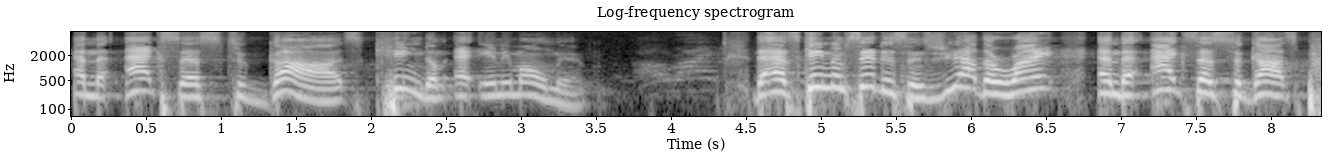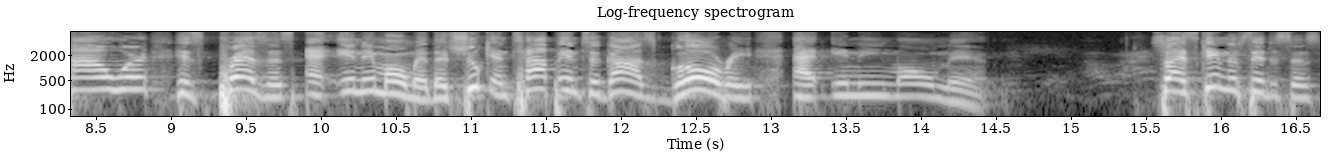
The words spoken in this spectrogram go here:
and the access to God's kingdom at any moment. That as kingdom citizens, you have the right and the access to God's power, His presence at any moment, that you can tap into God's glory at any moment. So, as kingdom citizens,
